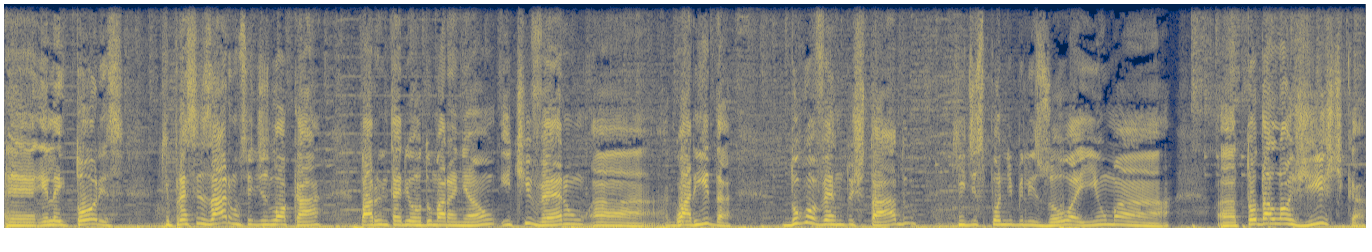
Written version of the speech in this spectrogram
eh, eleitores que precisaram se deslocar para o interior do Maranhão e tiveram a guarida do governo do estado que disponibilizou aí uma ah, toda a logística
